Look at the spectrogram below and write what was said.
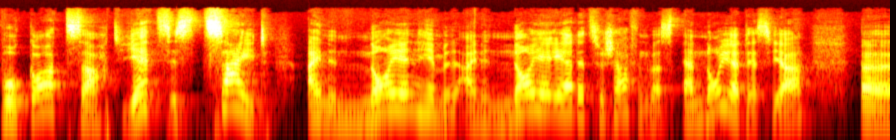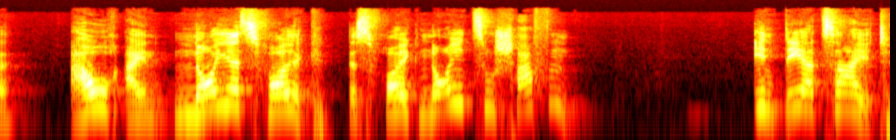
wo Gott sagt, jetzt ist Zeit, einen neuen Himmel, eine neue Erde zu schaffen, was erneuert es ja, äh, auch ein neues Volk, das Volk neu zu schaffen. In der Zeit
